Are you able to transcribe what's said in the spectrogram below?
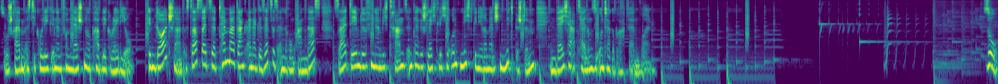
So schreiben es die Kolleginnen vom National Public Radio. In Deutschland ist das seit September dank einer Gesetzesänderung anders. Seitdem dürfen nämlich trans, intergeschlechtliche und nicht-binäre Menschen mitbestimmen, in welcher Abteilung sie untergebracht werden wollen. So,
